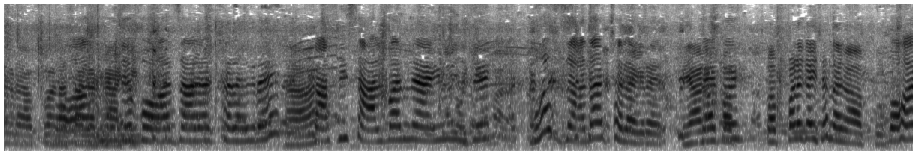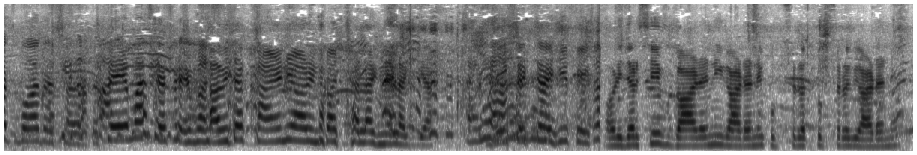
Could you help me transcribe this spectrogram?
लग रहा है आपको में मुझे बहुत ज़्यादा अच्छा लग रहा है। हाँ? काफ़ी साल बाद में आई हूँ मुझे बहुत ज़्यादा अच्छा लग रहा है। यहाँ का पप्पड़ कैसा लगा आपको? बहुत बहुत अच्छा लगता है। फ़ेमस है फ़ेमस। अभी तक खाए नहीं और इनको अच्छा लगने लग गया। देख सकते हो और इधर सिर्फ़ गार्डन ही गार्डन है खूबसूरत खूबसूरत गार्डन है।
